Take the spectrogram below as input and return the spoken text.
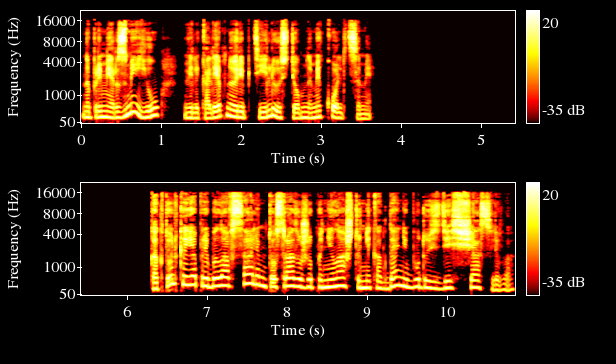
например, змею, великолепную рептилию с темными кольцами. Как только я прибыла в Салем, то сразу же поняла, что никогда не буду здесь счастлива.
